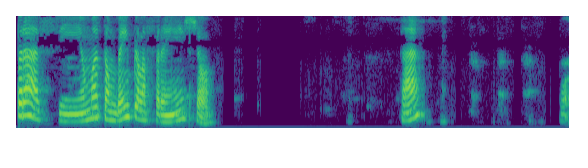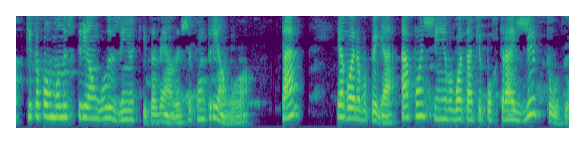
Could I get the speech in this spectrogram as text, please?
para cima, também pela frente, ó. Tá? Fica formando esse triângulozinho aqui, tá vendo? É tipo um triângulo, ó, tá? E agora eu vou pegar a pontinha, vou botar aqui por trás de tudo.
